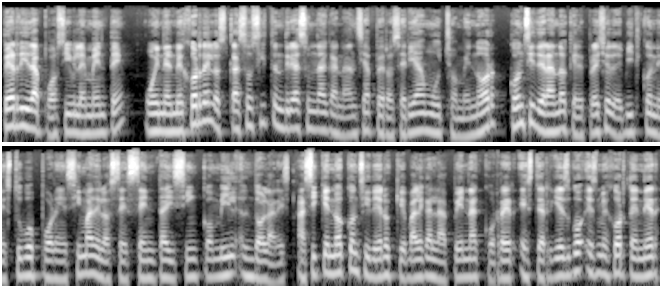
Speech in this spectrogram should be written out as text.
pérdida posiblemente, o en el mejor de los casos sí tendrías una ganancia, pero sería mucho menor, considerando que el precio de Bitcoin estuvo por encima de los 65 mil dólares. Así que no considero que valga la pena correr este riesgo. Es mejor tener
